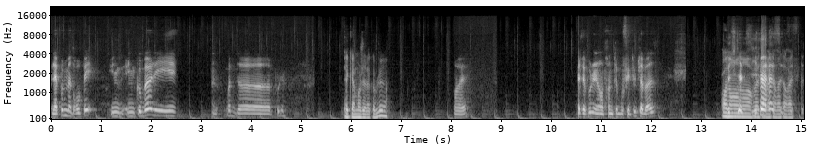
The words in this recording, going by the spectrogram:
La poule m'a droppé une, une cobble et. What the poule? T'as qu'à manger la coble. hein. Ouais. En fait, la poule elle est en train de te bouffer toute la base. Oh non, non, petit. arrête, arrête, arrête, arrête.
